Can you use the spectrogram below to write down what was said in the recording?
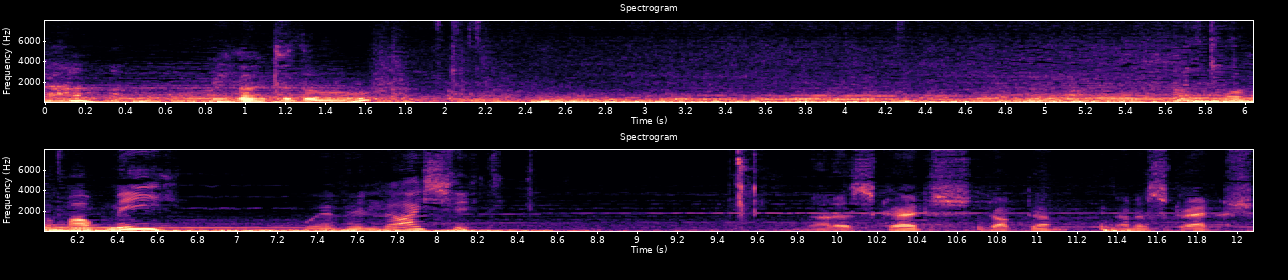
Are we going to the roof? What about me? Where will I sit? Not a scratch, Doctor. Not a scratch.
